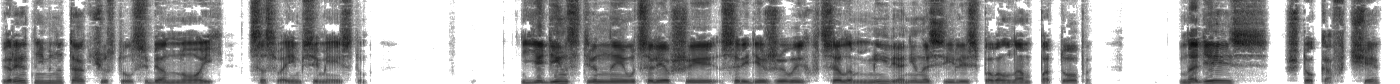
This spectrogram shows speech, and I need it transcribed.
Вероятно, именно так чувствовал себя Ной со своим семейством. Единственные уцелевшие среди живых в целом мире они носились по волнам потопа, надеясь, что ковчег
